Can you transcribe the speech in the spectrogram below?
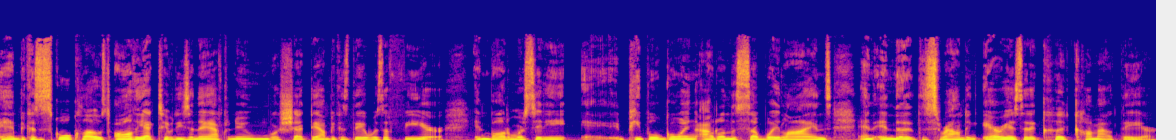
And because the school closed, all the activities in the afternoon were shut down because there was a fear in Baltimore City, eh, people going out on the subway lines and in the, the surrounding areas that it could come out there.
